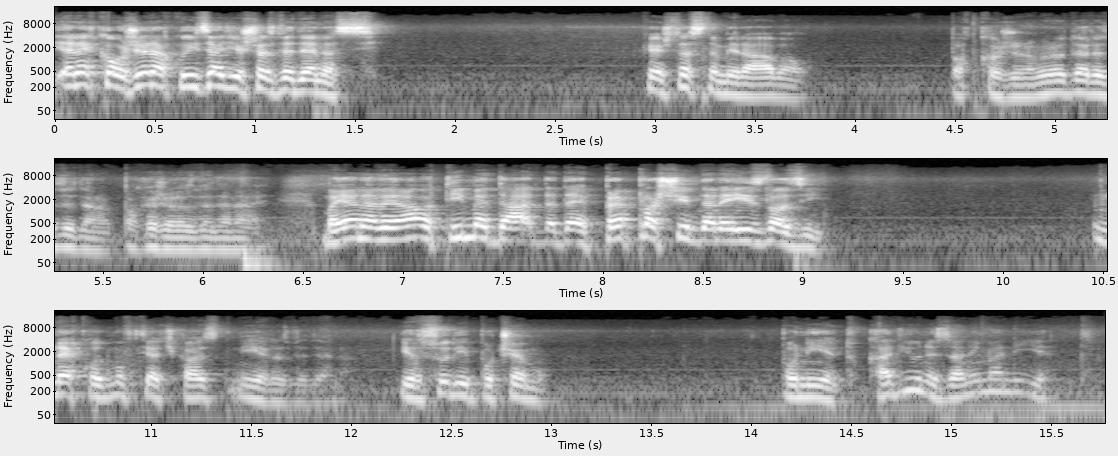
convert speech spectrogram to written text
Ja rekao, žena ko izađeš, razvedena si. Kaže, šta si namiravao? Pa kaže, namiravao da je razvedena. Pa kaže, razvedena je. Ma ja namiravao time da, da, da je preplašim da ne izlazi. Neko od muftija će kazati, nije razvedena. Jer sudi po čemu? Po nijetu. Kad ju ne zanima nijet?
